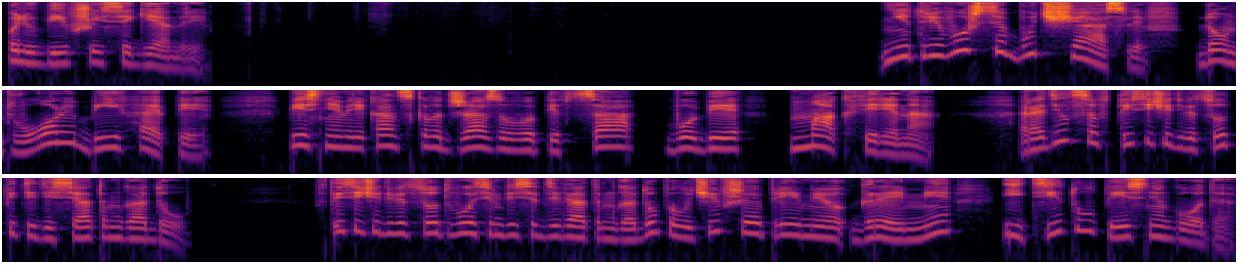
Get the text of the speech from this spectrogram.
полюбившийся Генри. «Не тревожься, будь счастлив» «Don't worry, be happy» песня американского джазового певца Бобби Макферина, родился в 1950 году. В 1989 году получившая премию Грэмми и титул «Песня года».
